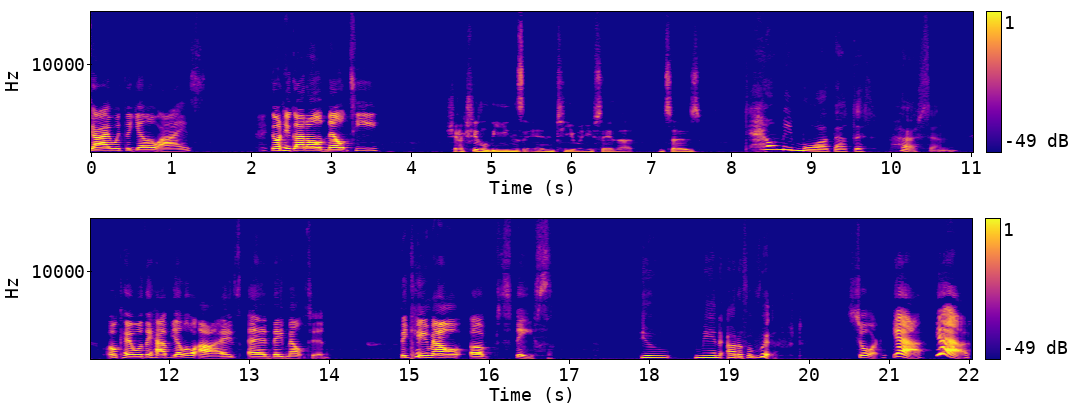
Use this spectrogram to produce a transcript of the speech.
guy with the yellow eyes? The one who got all melty? She actually leans into you when you say that and says, Tell me more about this person. Okay, well, they have yellow eyes and they melted. They came out of space. You mean out of a rift? Sure. Yeah. Yeah.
